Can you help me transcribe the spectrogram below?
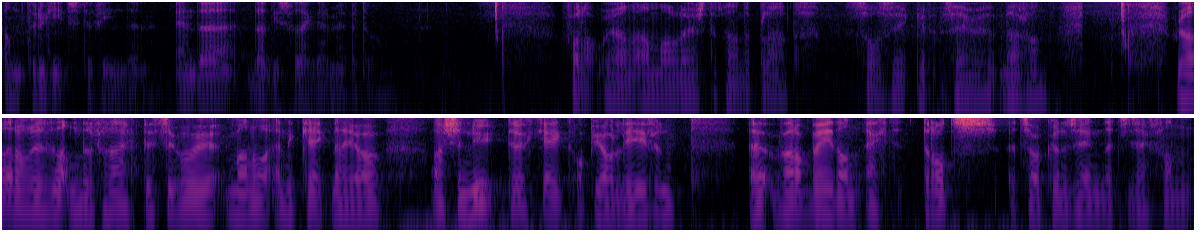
om terug iets te vinden. En dat, dat is wat ik daarmee bedoel. Voilà, we gaan allemaal luisteren naar de plaat. Zo zeker zijn we daarvan. We gaan er nog eens een andere vraag tussen gooien, Mano, en ik kijk naar jou. Als je nu terugkijkt op jouw leven, uh, waarop ben je dan echt trots? Het zou kunnen zijn dat je zegt van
